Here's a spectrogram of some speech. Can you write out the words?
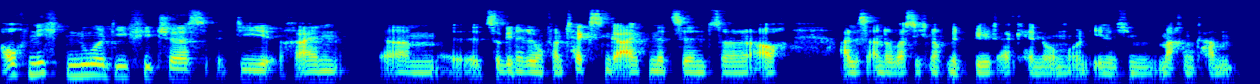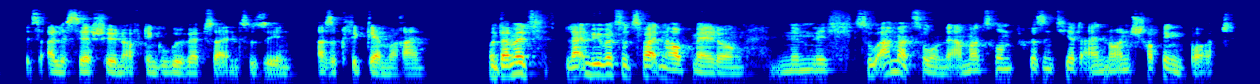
Auch nicht nur die Features, die rein ähm, äh, zur Generierung von Texten geeignet sind, sondern auch alles andere, was ich noch mit Bilderkennung und ähnlichem machen kann, ist alles sehr schön auf den Google-Webseiten zu sehen. Also klick gerne mal rein. Und damit leiten wir über zur zweiten Hauptmeldung, nämlich zu Amazon. Amazon präsentiert einen neuen Shopping-Bot.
